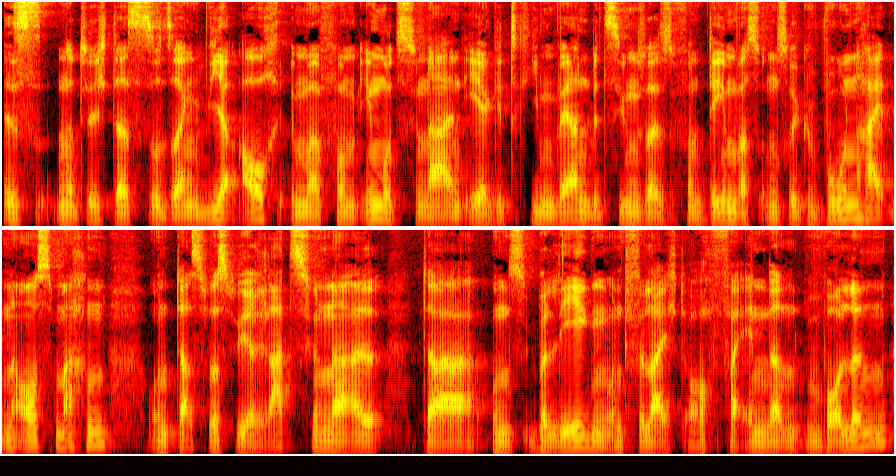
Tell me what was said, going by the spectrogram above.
ist natürlich, dass sozusagen wir auch immer vom Emotionalen eher getrieben werden, beziehungsweise von dem, was unsere Gewohnheiten ausmachen und das, was wir rational da uns überlegen und vielleicht auch verändern wollen,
